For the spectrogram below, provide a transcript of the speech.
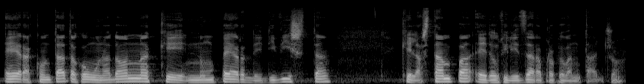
è raccontata come una donna che non perde di vista che la stampa è da utilizzare a proprio vantaggio.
